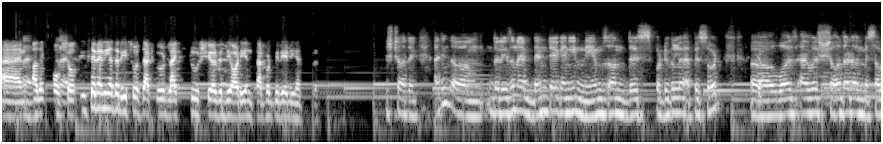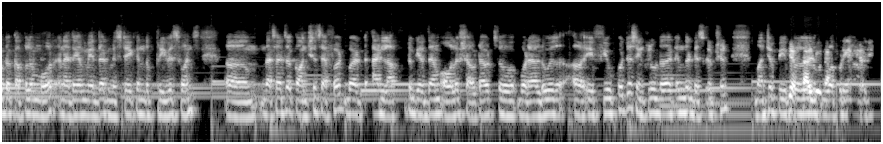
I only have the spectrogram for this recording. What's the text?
and Right, other folks. So, is there any other resource that you would like to share with the audience that would be really helpful? Sure thing. I think um, the reason I didn't take any names on this particular episode uh, Yeah. was I was sure that I'll miss out a couple of more, and I think I made that mistake in the previous ones. Um, that's why it's a conscious effort, but I'd love to give them all a shout out. So what I'll do is, uh, if you could just include that in the description, bunch of people do who are putting out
